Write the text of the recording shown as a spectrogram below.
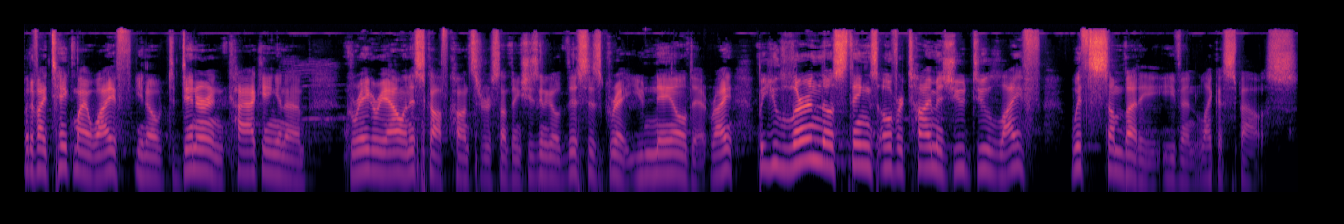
But if I take my wife, you know, to dinner and kayaking in a Gregory Alan Isakov concert or something, she's going to go, This is great. You nailed it, right? But you learn those things over time as you do life with somebody, even like a spouse.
